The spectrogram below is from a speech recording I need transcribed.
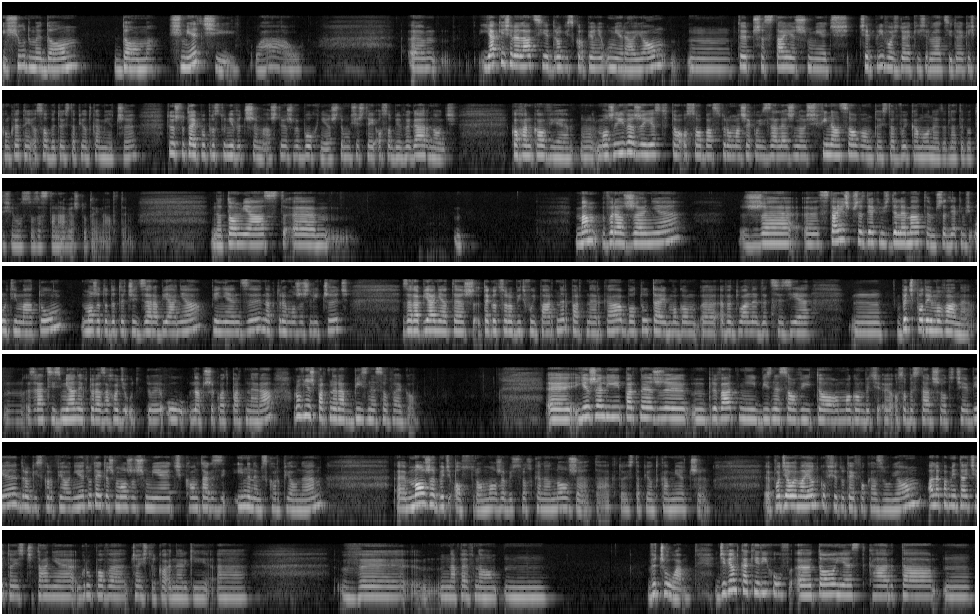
i siódmy dom, dom śmierci. Wow. Jakieś relacje, drogi Skorpionie, umierają. Mm, Ty przestajesz mieć cierpliwość do jakiejś relacji, do jakiejś konkretnej osoby, to jest ta piątka mieczy. Ty już tutaj po prostu nie wytrzymasz, ty już wybuchniesz, ty musisz tej osobie wygarnąć. Kochankowie, mm, możliwe, że jest to osoba, z którą masz jakąś zależność finansową, to jest ta dwójka monet, dlatego ty się mocno zastanawiasz tutaj nad tym. Natomiast mam wrażenie, że y, stajesz przed jakimś dylematem, przed jakimś ultimatum. Może to dotyczyć zarabiania pieniędzy, na które możesz liczyć, zarabiania też tego, co robi Twój partner, partnerka, bo tutaj mogą e, ewentualne decyzje mm, być podejmowane mm, z racji zmiany, która zachodzi u, y, u na przykład partnera, również partnera biznesowego. E, Jeżeli partnerzy prywatni, biznesowi, to mogą być e, osoby starsze od ciebie, drogi skorpionie. Tutaj też możesz mieć kontakt z innym skorpionem. E, Może być ostro, może być troszkę na noże, tak? To jest ta piątka mieczy. Podziały majątków się tutaj pokazują, ale pamiętajcie, to jest czytanie grupowe, część tylko energii. Wy na pewno. mm, wyczułam. Dziewiątka kielichów e, to jest karta mm,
